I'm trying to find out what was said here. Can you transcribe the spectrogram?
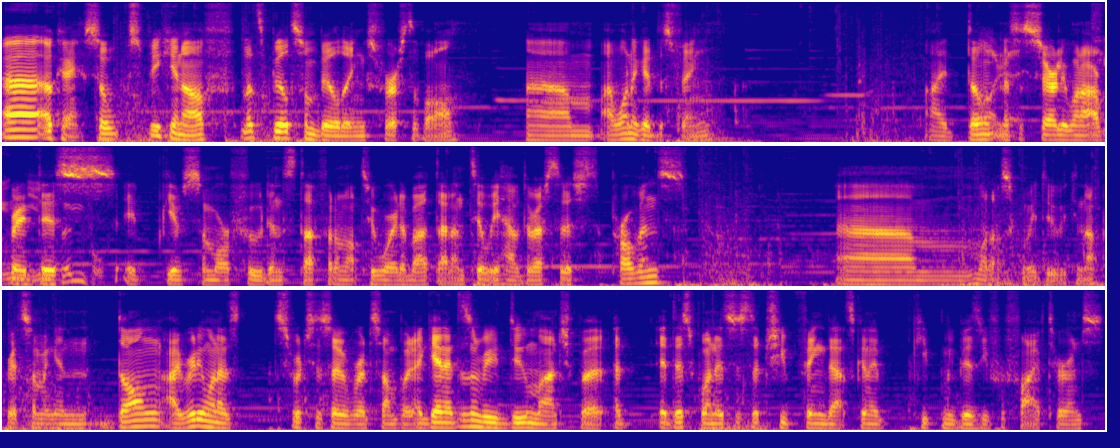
Uh, okay, so speaking of, let's build some buildings first of all. Um, I want to get this thing. I don't necessarily want to upgrade this. It gives some more food and stuff, but I'm not too worried about that until we have the rest of this province. Um, what else can we do? We can upgrade something in Dong. I really want to switch this over at some point. Again, it doesn't really do much, but at, at this point it's just a cheap thing that's going to keep me busy for five turns.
